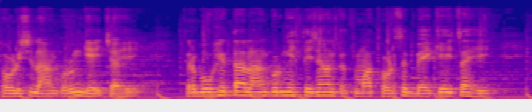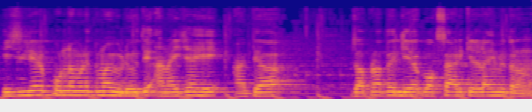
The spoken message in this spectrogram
थोडीशी लहान करून घ्यायची आहे. तर बघू शकता लहान करून घेतल्याच्यानंतर तुम्हाला थोडंसं बॅक यायचं आहे. ही जी लेअर पूर्णपणे तुम्हाला व्हिडिओ ते आणायची आहे आणि त्या जो आपण आता लेअर बॉक्स ॲड केलेला आहे मित्रांनो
